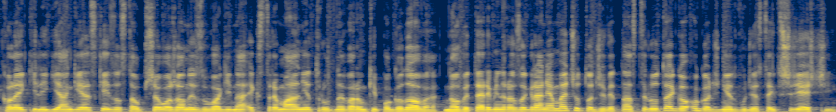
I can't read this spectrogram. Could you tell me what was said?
kolejki Ligi Angielskiej został przełożony z uwagi na ekstremalnie trudne warunki pogodowe. Nowy termin rozegrania meczu to 19 lutego o godzinie 20.30.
